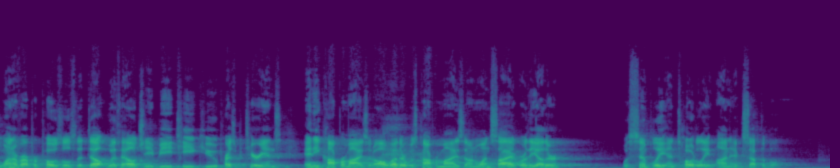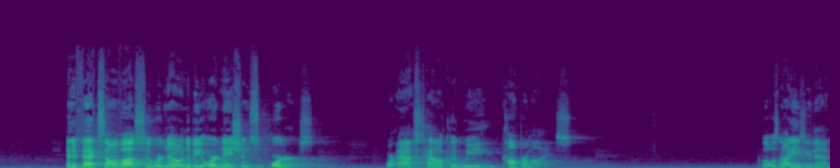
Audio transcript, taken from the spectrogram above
one of our proposals that dealt with LGBTQ Presbyterians, any compromise at all, whether it was compromised on one side or the other, was simply and totally unacceptable. And in fact, some of us who were known to be ordination supporters were asked how could we compromise? Well, it was not easy then.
